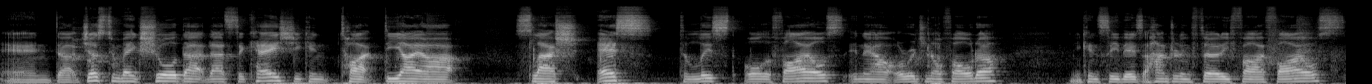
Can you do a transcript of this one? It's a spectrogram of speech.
And uh, just to make sure that that's the case, you can type dir slash s to list all the files in our original folder. You can see there's 135 files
